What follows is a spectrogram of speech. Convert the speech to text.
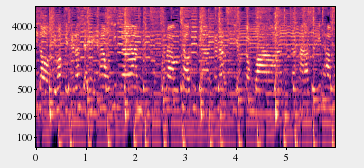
พี่น้องที่ว่าเป็นกำลังใจให้าทีมงาน เราชาวทีมงานคณะเสียงกังวานนะคะสีทาว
